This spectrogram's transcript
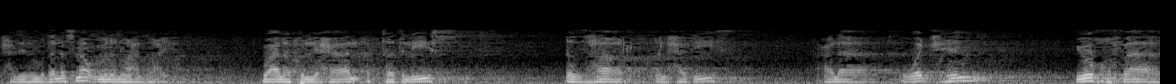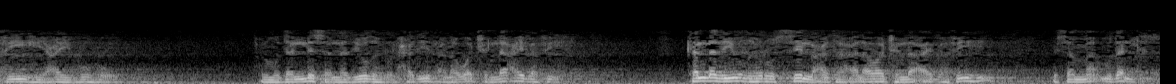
الحديث المدلس نوع من أنواع الضعيف. وعلى كل حال التدليس إظهار الحديث على وجه يخفى فيه عيبه. فالمدلس الذي يظهر الحديث على وجه لا عيب فيه. كالذي يظهر السلعة على وجه لا عيب فيه يسمى مدلس.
